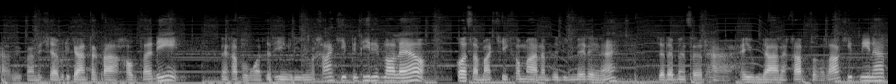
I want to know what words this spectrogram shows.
อ่าหรือการที่ใช้บริการต่างๆของเว็บไซต์นี้นะครับผมก็จะทิ้งลิงก์ไว้ข้างคลิปเป็นที่เรียบร้อยแล้ว ก็สามารถคลิกเข้ามานำไปลิงก์ได้เลยนะ จะได้เป็นเสิร์ชหาให้ยุ่งยากนะครับส่วนสำหรับคลิปนี้นะครับ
